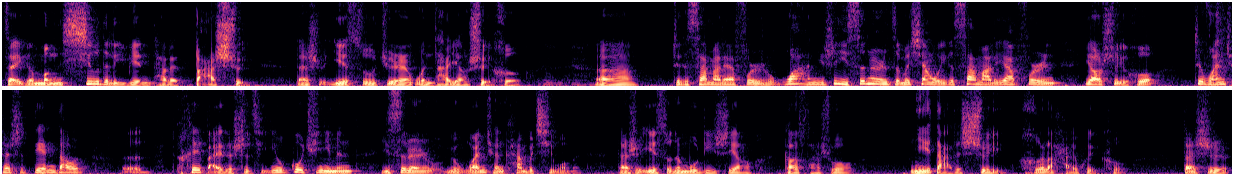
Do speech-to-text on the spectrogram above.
在一个蒙羞的里面，他来打水，但是耶稣居然问他要水喝，啊，这个撒玛利亚妇人说：“哇，你是以色列人，怎么向我一个撒玛利亚妇人要水喝？这完全是颠倒呃黑白的事情，因为过去你们以色列人完全看不起我们。”但是耶稣的目的是要告诉他说：“你打的水喝了还会渴，但是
